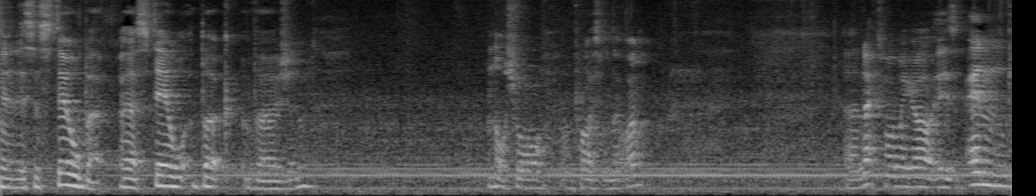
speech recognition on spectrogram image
Yeah, it's a steel book, uh, steel book version. Not sure on price on that one. Uh, next one we got is End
